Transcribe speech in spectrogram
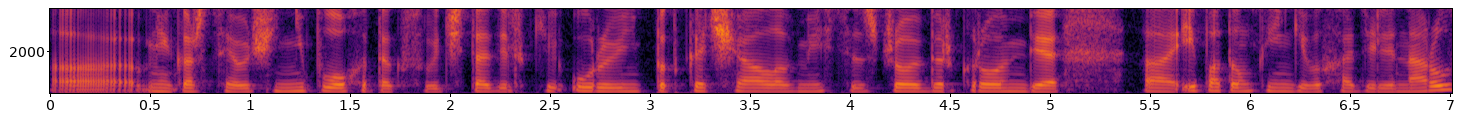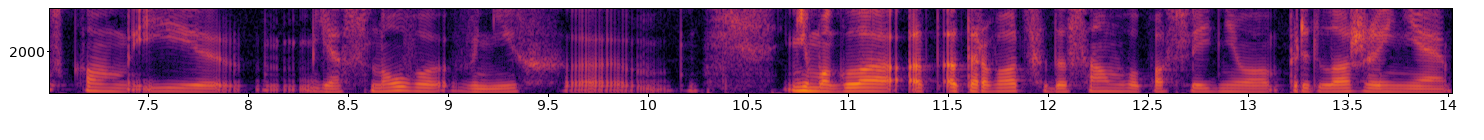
э, мне кажется, я очень неплохо так свой читательский уровень подкачала вместе с Джо Аберкромби, э, и потом книги выходили на русском, и я снова в них э, не могла от оторваться до самого последнего предложения.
